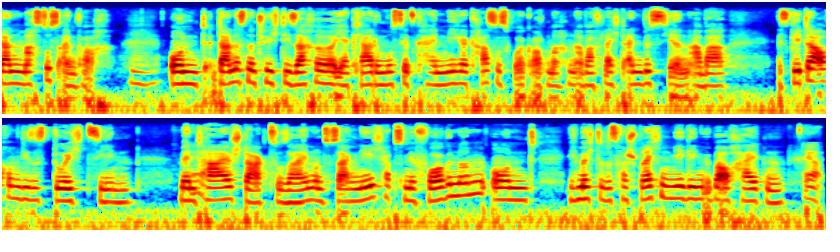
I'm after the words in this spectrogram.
Dann machst du es einfach. Mhm. Und dann ist natürlich die Sache, ja klar, du musst jetzt kein mega krasses Workout machen, aber vielleicht ein bisschen. Aber es geht da auch um dieses Durchziehen, mental ja. stark zu sein und zu sagen, nee, ich habe es mir vorgenommen und ich möchte das Versprechen mir gegenüber auch halten. Ja.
